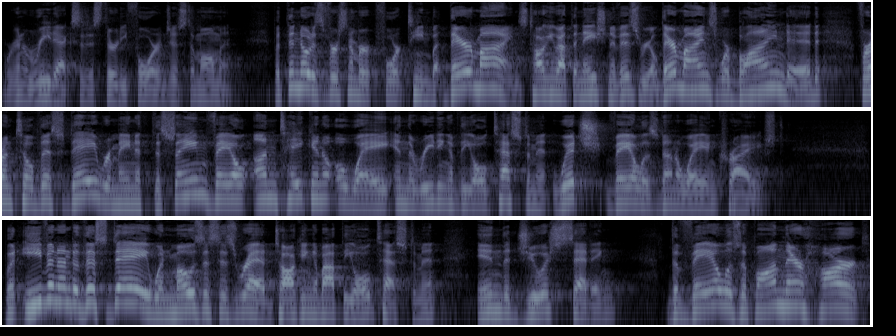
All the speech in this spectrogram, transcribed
We're going to read Exodus 34 in just a moment. But then notice verse number 14. But their minds, talking about the nation of Israel, their minds were blinded, for until this day remaineth the same veil untaken away in the reading of the Old Testament, which veil is done away in Christ. But even unto this day, when Moses is read, talking about the Old Testament in the Jewish setting, the veil is upon their heart.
